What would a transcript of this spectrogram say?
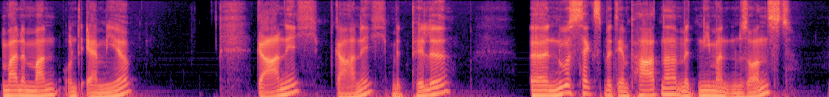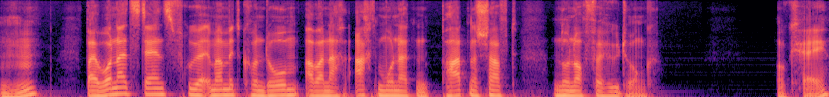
meinem Mann und er mir. Gar nicht. Gar nicht. Mit Pille. Äh, nur Sex mit dem Partner, mit niemandem sonst. Mhm. Bei One-Night-Stands früher immer mit Kondom, aber nach acht Monaten Partnerschaft nur noch Verhütung. Okay.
